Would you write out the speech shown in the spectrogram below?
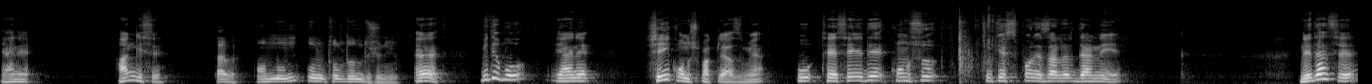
Yani hangisi? Tabii. Onun unutulduğunu düşünüyor. Evet. Bir de bu yani şeyi konuşmak lazım ya. Bu TSYD konusu Türkiye Spor Yazarları Derneği. Nedense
